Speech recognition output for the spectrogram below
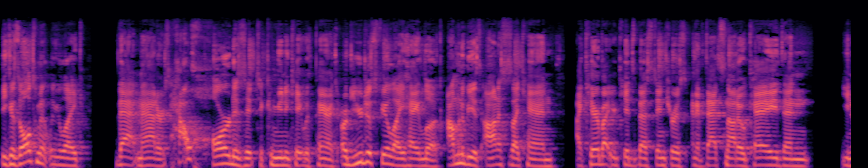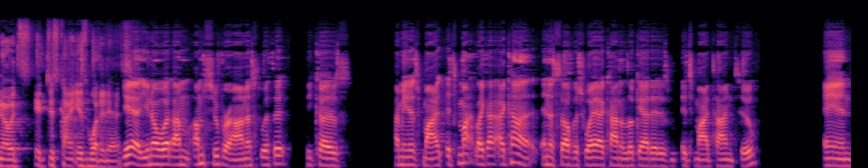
because ultimately, like that matters. How hard is it to communicate with parents, or do you just feel like, hey, look, I'm going to be as honest as I can. I care about your kid's best interest, and if that's not okay, then you know it's it just kind of is what it is. Yeah, you know what? I'm I'm super honest with it because I mean, it's my, it's my, like, I, I kind of, in a selfish way, I kind of look at it as it's my time too. And,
